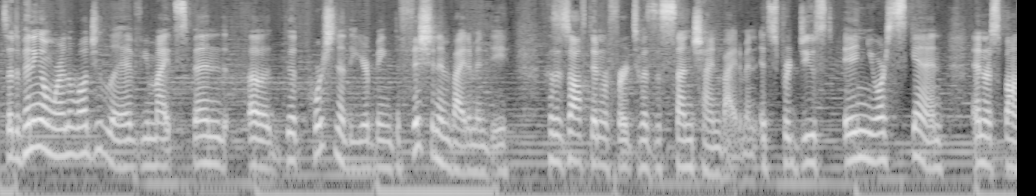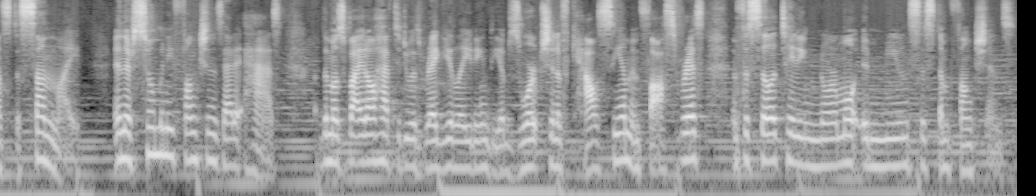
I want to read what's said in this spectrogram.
So, depending on where in the world you live, you might spend a good portion of the year being deficient in vitamin D because it's often referred to as the sunshine vitamin. It's produced in your skin in response to sunlight. And there's so many functions that it has. The most vital have to do with regulating the absorption of calcium and phosphorus and facilitating normal immune system functions.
